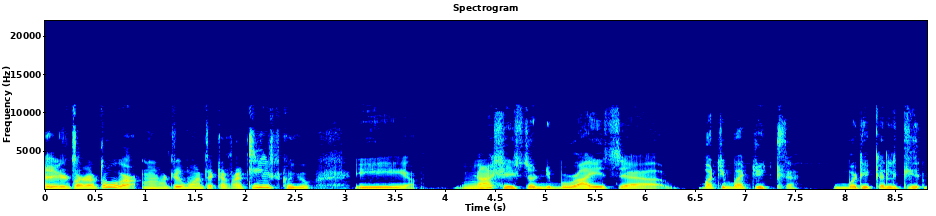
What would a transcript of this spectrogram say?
Література, математика з англійською і нашій сьогодні збирається математика. Математика.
